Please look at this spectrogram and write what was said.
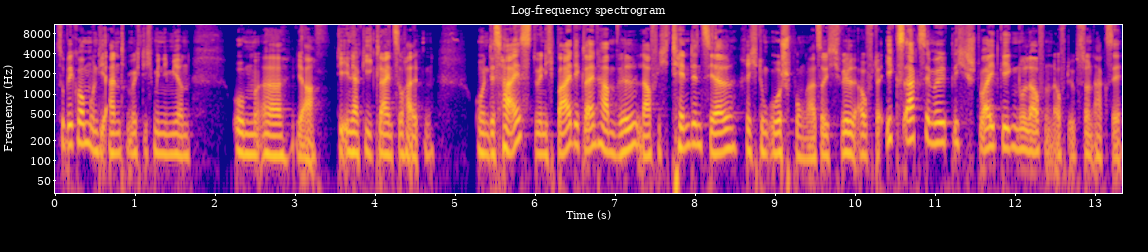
zu bekommen und die andere möchte ich minimieren, um äh, ja, die Energie klein zu halten. Und das heißt, wenn ich beide klein haben will, laufe ich tendenziell Richtung Ursprung. Also ich will auf der X-Achse möglichst weit gegen Null laufen und auf der Y-Achse.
